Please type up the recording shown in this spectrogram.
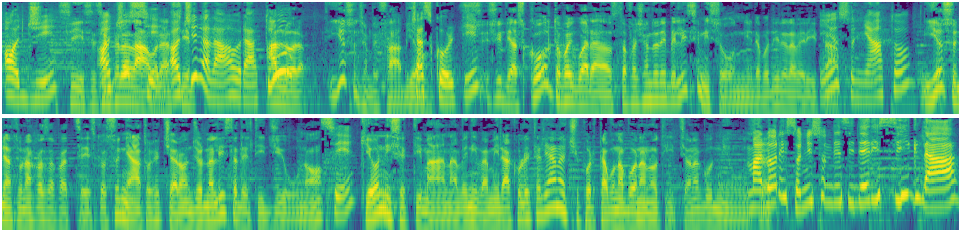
Oggi? Sì, sei sempre Oggi la Laura, Sì. sì. Oggi la Laura. Tu? Allora, io sono sempre Fabio. Ci ascolti? Sì, sì, vi ascolto, poi guarda, sto facendo dei bellissimi sogni, devo dire la verità. Io ho sognato. Io ho sognato una cosa pazzesca, ho sognato che c'era un giornalista del TG1 Sì. che ogni settimana veniva a Miracolo Italiano e ci portava una buona notizia, una good news. Ma allora i sogni sono desideri, sigla?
